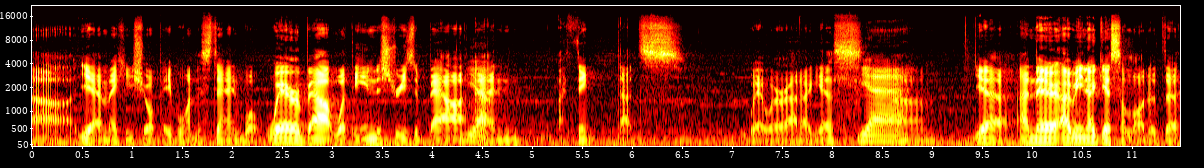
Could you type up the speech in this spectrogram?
uh, yeah, making sure people understand what we're about, what the industry's about, Yeah. and I think that's where we're at, I guess. Yeah. Um, yeah, and there. I mean, I guess a lot of the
